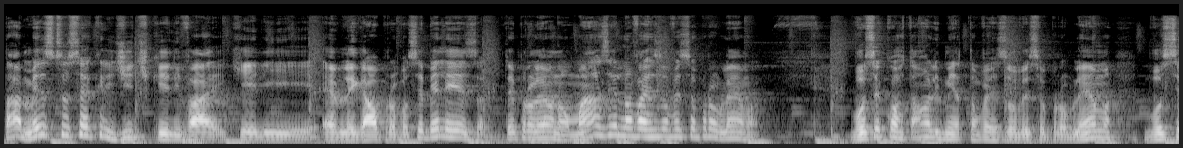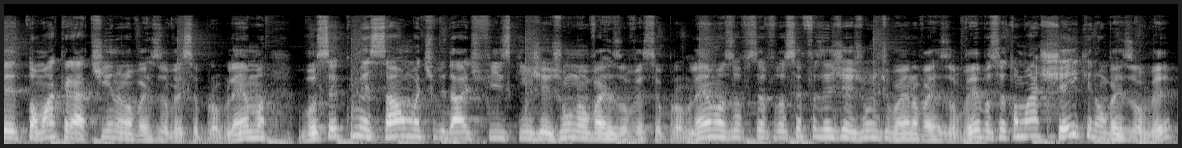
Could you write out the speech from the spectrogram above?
tá? Mesmo que você acredite que ele vai, que ele é legal para você, beleza, não tem problema não, mas ele não vai resolver seu problema. Você cortar um alimento não vai resolver seu problema, você tomar creatina não vai resolver seu problema, você começar uma atividade física em jejum não vai resolver seu problema, você fazer jejum de manhã não vai resolver, você tomar shake não vai resolver.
